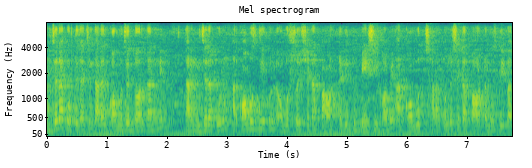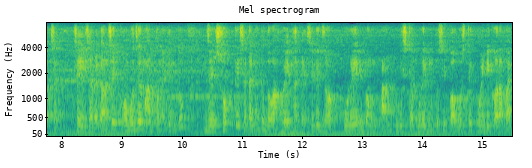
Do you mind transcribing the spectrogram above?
নিজেরা করতে চাইছেন তাদের কবচের দরকার নেই। তারা নিজেরা করুন। আর কবচ দিয়ে করলে অবশ্যই সেটার পাওয়ারটা কিন্তু বেশি হবে। আর কবচ ছাড়া করলে সেটার পাওয়ারটা বুঝতেই পাচ্ছেন সেই হিসাবে। কারণ সেই কবচের মাধ্যমে কিন্তু যে শক্তি, সেটা কিন্তু দেওয়া হয়ে থাকে। সেটি জপ করে এবং প্রাণ প্রতিষ্ঠা করে কিন্তু সেই কবচটি তৈরি করা হয়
